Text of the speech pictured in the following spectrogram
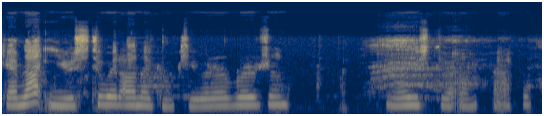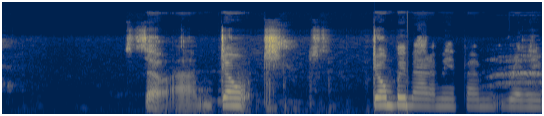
Okay, I'm not used to it on a computer version. I'm more used to it on Apple. So um, don't don't be mad at me if I'm really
